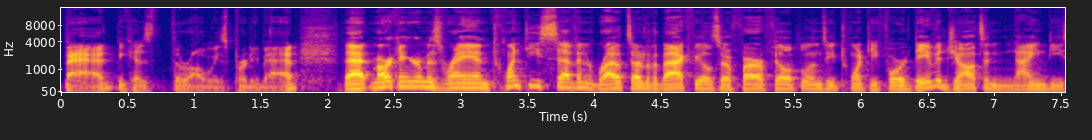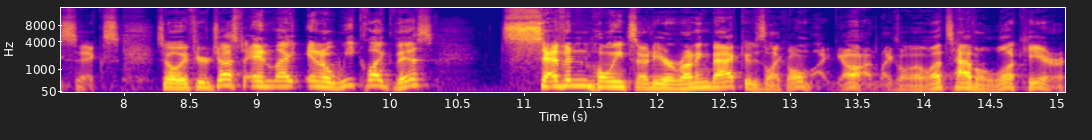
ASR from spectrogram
bad because they're always pretty bad, that Mark Ingram has ran 27 routes out of the backfield so far. Philip Lindsay 24, David Johnson 96. So if you're just and like in a week like this. Seven points out of your running back is like, oh my God, like, well, let's have a look here.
